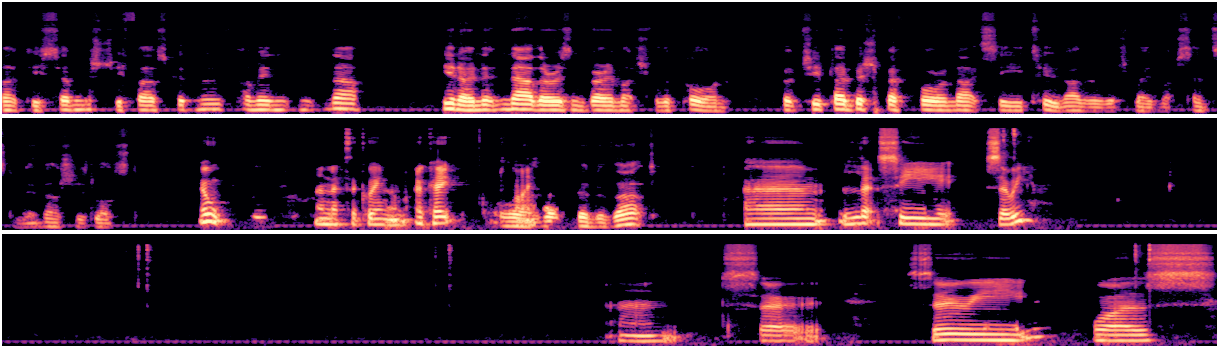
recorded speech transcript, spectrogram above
knight d7, bishop g5 is a good move. I mean, now, you know, now there isn't very much for the pawn. But she played bishop f4 and knight ce2, neither of which made much sense to me. Now she's lost. Oh, and left the queen on. Okay, All right, that's the end of that. Um, let's see Zoe. And so Zoe was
